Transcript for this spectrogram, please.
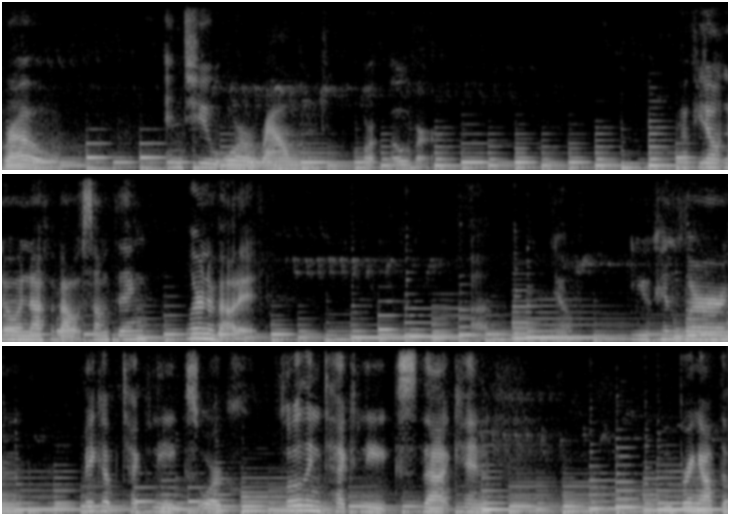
grow into or around or over. You don't know enough about something, learn about it. Um, you know, you can learn makeup techniques or clothing techniques that can bring out the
